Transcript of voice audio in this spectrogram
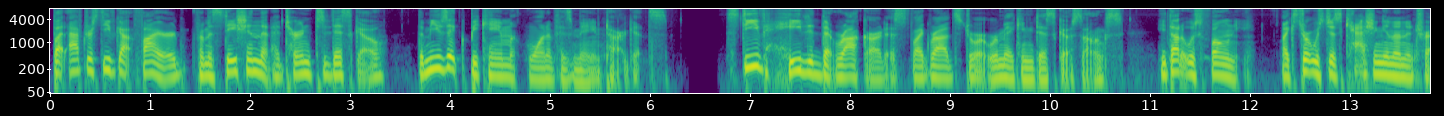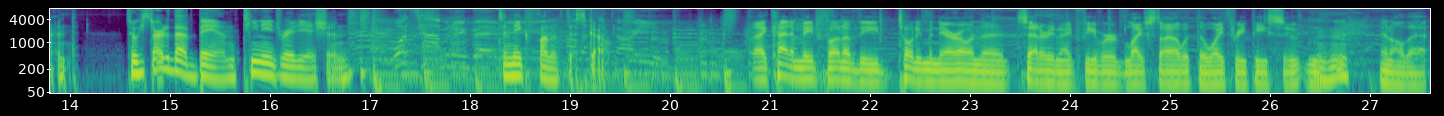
But after Steve got fired from a station that had turned to disco, the music became one of his main targets. Steve hated that rock artists like Rod Stewart were making disco songs. He thought it was phony, like Stewart was just cashing in on a trend. So he started that band, Teenage Radiation, to make fun of disco. I kind of made fun of the Tony Manero and the Saturday Night Fever lifestyle with the white three piece suit and, Mm-hmm. and all that.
